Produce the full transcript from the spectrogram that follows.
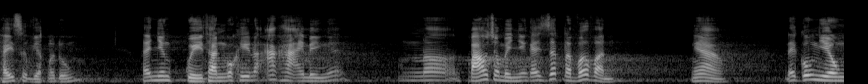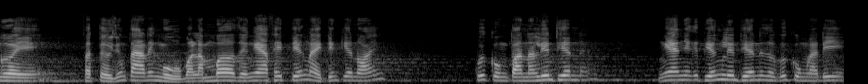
thấy sự việc nó đúng. Thế nhưng quỷ thần có khi nó ác hại mình ấy, nó báo cho mình những cái rất là vớ vẩn. Nghe không? Đấy, cũng nhiều người phật tử chúng ta đi ngủ mà làm mơ rồi nghe thấy tiếng này, tiếng kia nói. Cuối cùng toàn là liên thiên đấy. Nghe những cái tiếng liên thiên rồi cuối cùng là đi,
